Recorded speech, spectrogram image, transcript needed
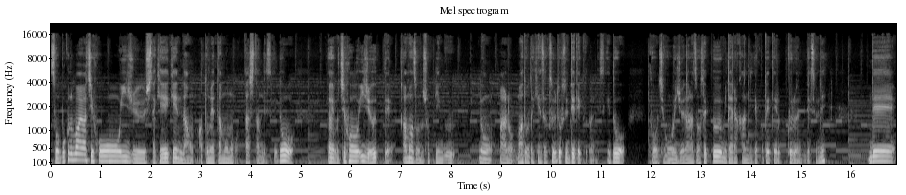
そう、僕の場合は地方移住した経験談をまとめたものを出したんですけど、から今地方移住って Amazon のショッピングのあの窓で検索すると普通に出てくるんですけど、そう、地方移住7つのステップみたいな感じでこう出てくるんですよね。で、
